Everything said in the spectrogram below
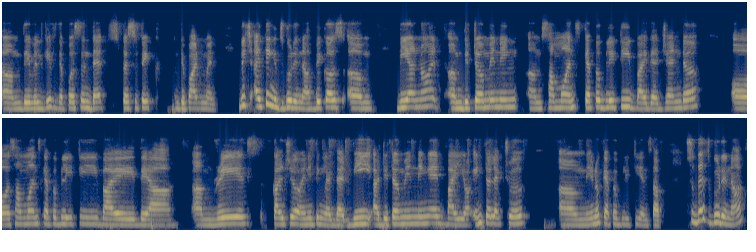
um, they will give the person that specific department which i think it's good enough because um, we are not um, determining um, someone's capability by their gender or someone's capability by their um, race, culture, or anything like that. We are determining it by your intellectual, um, you know, capability and stuff. So that's good enough.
